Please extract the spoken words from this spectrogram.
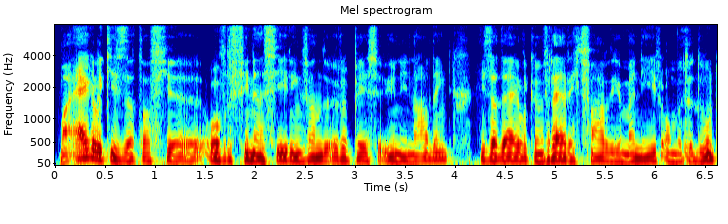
Maar eigenlijk is dat, als je over financiering van de Europese Unie nadenkt, is dat eigenlijk een vrij rechtvaardige manier om het te doen.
